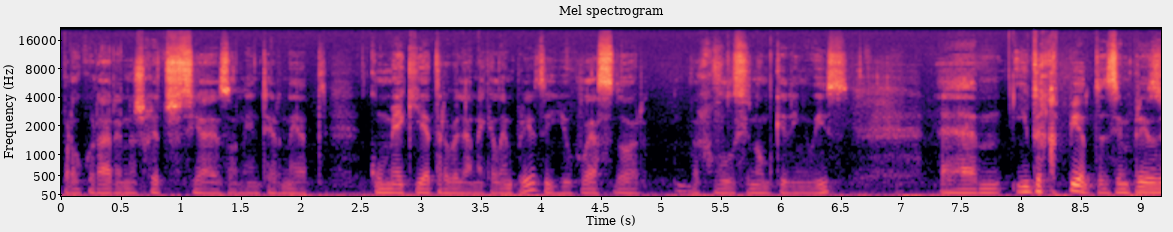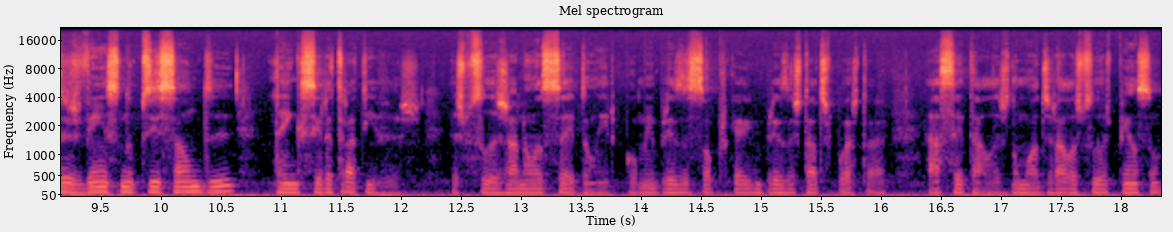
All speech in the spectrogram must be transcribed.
procurarem nas redes sociais ou na internet como é que é trabalhar naquela empresa e o Glassdoor revolucionou um bocadinho isso. Um, e de repente as empresas veem-se na posição de têm que ser atrativas. As pessoas já não aceitam ir para uma empresa só porque a empresa está disposta a, a aceitá-las. De um modo geral, as pessoas pensam:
